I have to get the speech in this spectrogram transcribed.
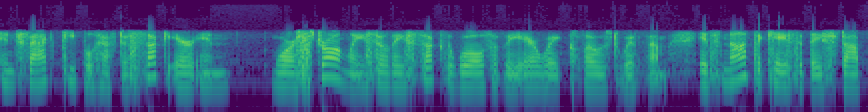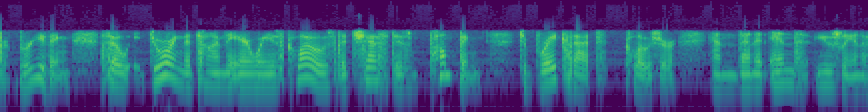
in fact, people have to suck air in more strongly, so they suck the walls of the airway closed with them. It's not the case that they stop breathing. So during the time the airway is closed, the chest is pumping to break that closure, and then it ends usually in a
